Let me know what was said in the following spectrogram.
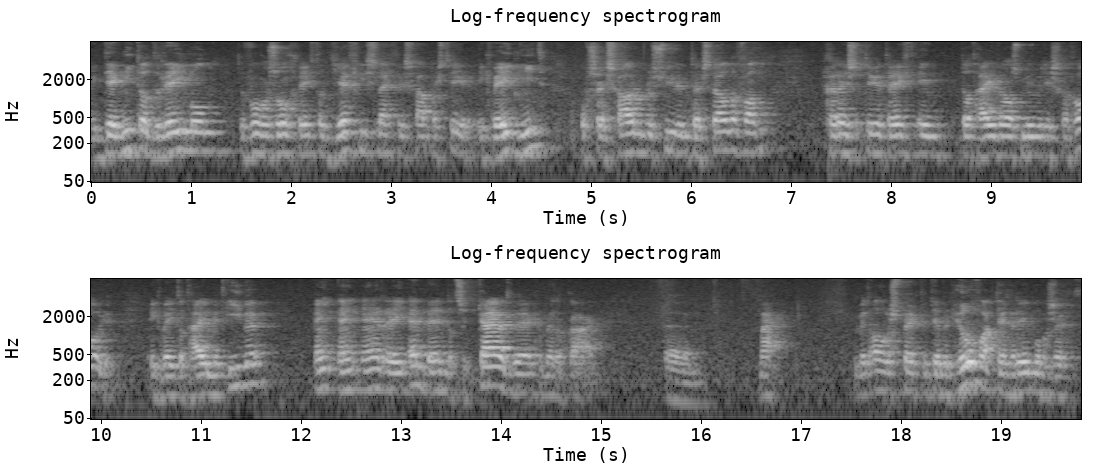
Ik denk niet dat Raymond ervoor gezorgd heeft dat Jeffrey slechter is gaan presteren. Ik weet niet of zijn schouderblessure en het herstel daarvan geresulteerd heeft in dat hij wel eens minder is gaan gooien. Ik weet dat hij met Iwe en, en, en Ray en Ben, dat ze keihard werken met elkaar. Ehm, maar met alle respect, dit heb ik heel vaak tegen Raymond gezegd.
